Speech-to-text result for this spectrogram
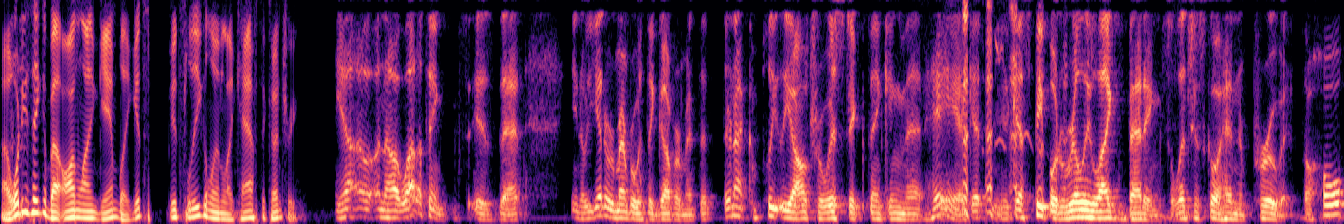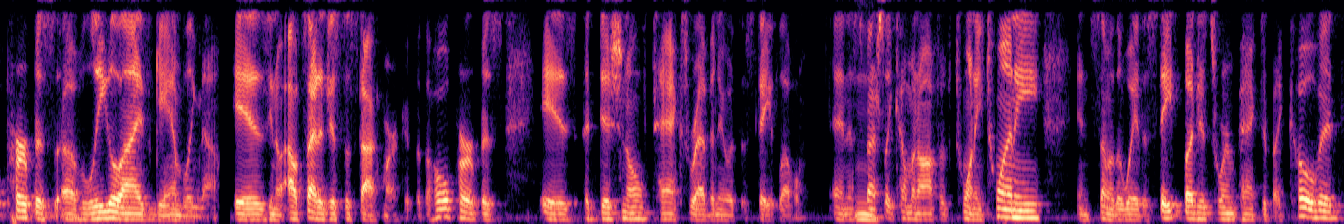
Uh, what do you think about online gambling? It's it's legal in like half the country. Yeah, uh, now a lot of things is that you know you got to remember with the government that they're not completely altruistic, thinking that hey, I, get, I guess people would really like betting, so let's just go ahead and approve it. The whole purpose of legalized gambling now is you know outside of just the stock market, but the whole purpose is additional tax revenue at the state level and mm. especially mm. coming off of 2020 and some of the way the state budgets were impacted by COVID,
